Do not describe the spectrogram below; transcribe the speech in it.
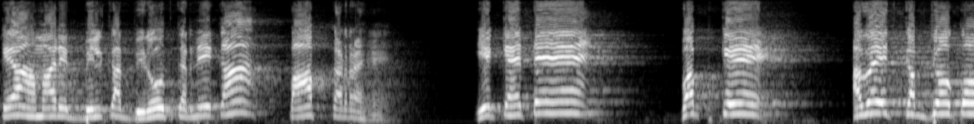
क्या हमारे बिल का विरोध करने का पाप कर रहे हैं। ये कहते हैं, वक्फ के अवैध कब्जों को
